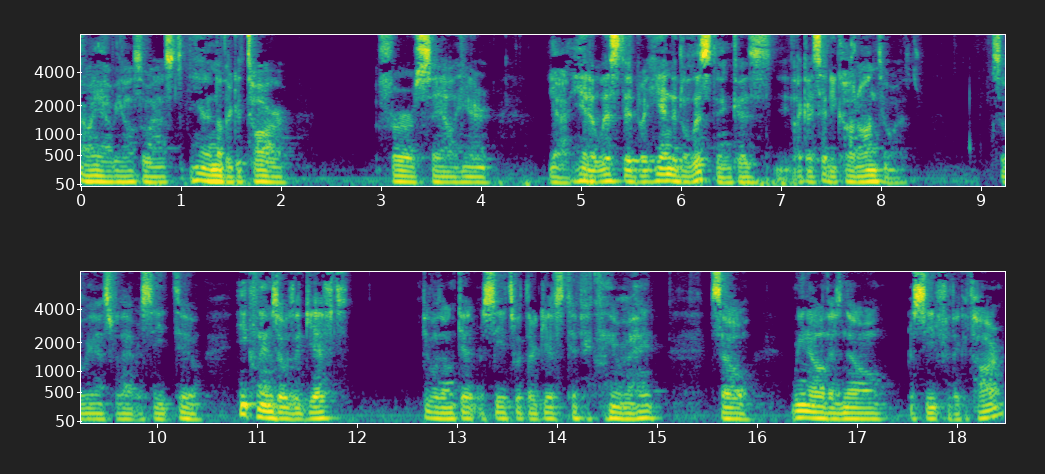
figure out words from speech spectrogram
Oh, yeah, we also asked. He had another guitar for sale here. Yeah, he had it listed, but he ended the listing because, like I said, he caught on to us. So we asked for that receipt too. He claims it was a gift. People don't get receipts with their gifts typically, right? So we know there's no receipt for the guitar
